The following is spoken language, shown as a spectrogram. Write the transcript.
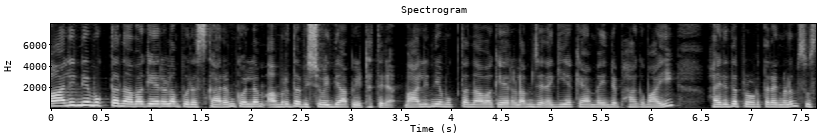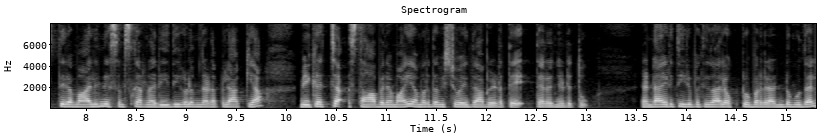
മാലിന്യമുക്ത നവകേരളം പുരസ്കാരം കൊല്ലം അമൃത വിശ്വവിദ്യാപീഠത്തിന്. മാലിന്യമുക്ത നവകേരളം ജനകീയ ക്യാമ്പയിന്റെ ഭാഗമായി ഹരിത പ്രവർത്തനങ്ങളും സുസ്ഥിര മാലിന്യ സംസ്കരണ രീതികളും നടപ്പിലാക്കിയ മികച്ച സ്ഥാപനമായി അമൃത വിശ്വവിദ്യാപീഠത്തെ തെരഞ്ഞെടുത്തു. രണ്ടായിരത്തി ഇരുപത്തിനാല് ഒക്ടോബർ രണ്ട് മുതൽ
